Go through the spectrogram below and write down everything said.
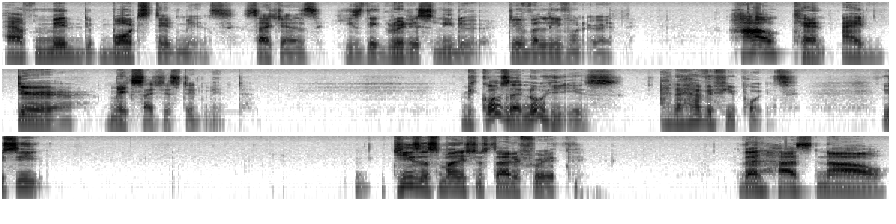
I have made bold statements such as He's the greatest leader to ever live on earth. How can I dare make such a statement? Because I know He is, and I have a few points. You see, Jesus managed to start a faith that has now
